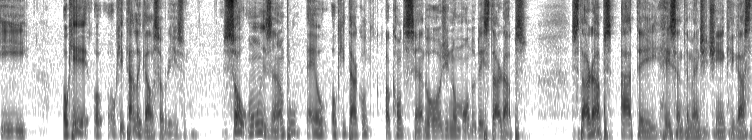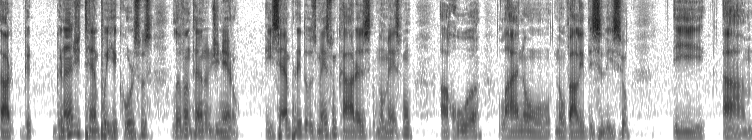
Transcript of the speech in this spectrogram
E o que o, o que está legal sobre isso? Só um exemplo é o, o que está acontecendo hoje no mundo de startups. Startups até recentemente tinham que gastar grande tempo e recursos levantando dinheiro. E sempre dos mesmos caras, no mesmo a rua, lá no, no Vale do Silício. E um,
